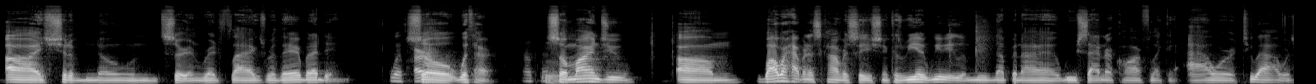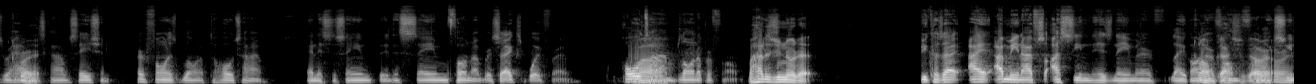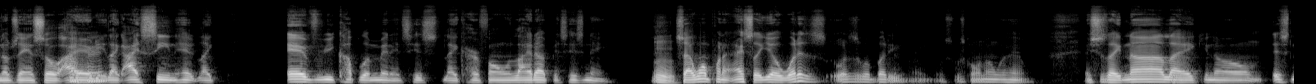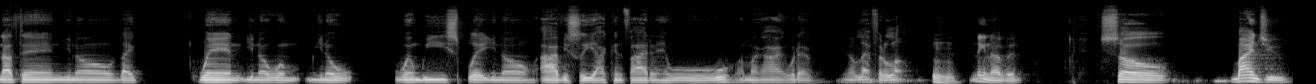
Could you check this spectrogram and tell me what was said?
I should have known certain red flags were there, but I didn't. With her. So with her. Okay. So mind you, um, while we're having this conversation, because we we were meeting up and I we sat in our car for like an hour, two hours. We're having Right. this conversation. Her phone is blowing up the whole time, and it's the same it's the same phone number. It's her ex boyfriend. Whole Wow. time blowing up her phone But how did you know that? because I I I mean I've I've seen his name in her like on Oh, her phone before. All right, like, all You know what I'm saying? So I Okay. already like I seen him like every couple of minutes his like her phone light up is his name. Mm. So at one point I asked her, yo, what is what is what buddy like what's, what's going on with him? And she's like, nah, like, you know, it's nothing, you know, like when, you know, when you know, when we split, you know, obviously I confided in him. Woo, woo, woo. I'm like, all right, whatever. You know, left it alone. Nothing of it. So, mind you,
